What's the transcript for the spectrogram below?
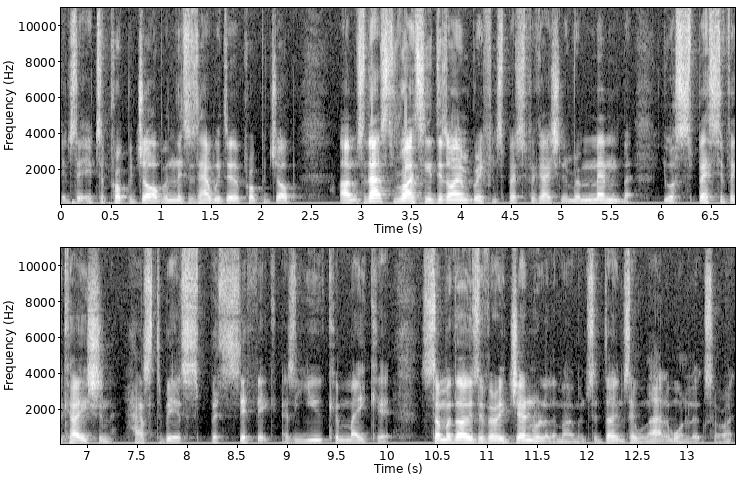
it's it's a proper job, and this is how we do a proper job. Um, so that's writing a design brief and specification. And remember, your specification has to be as specific as you can make it. Some of those are very general at the moment, so don't say, well, that one looks all right.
